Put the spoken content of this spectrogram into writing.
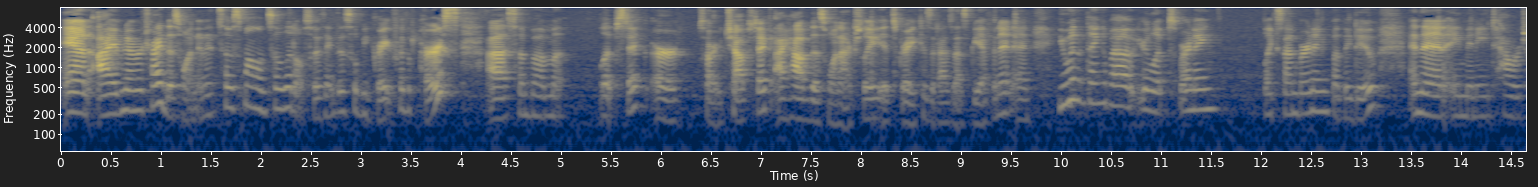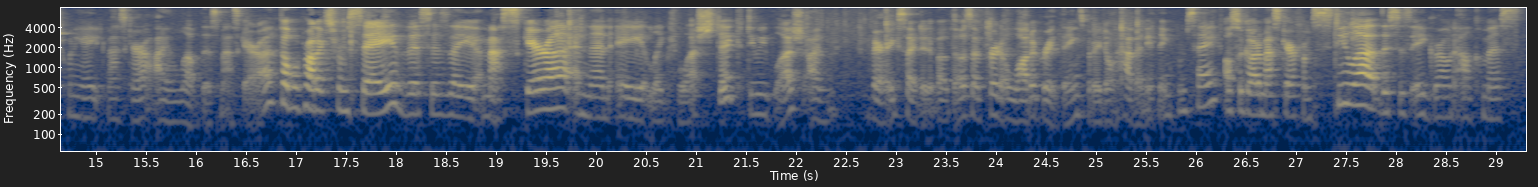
and I've never tried this one and it's so small and so little. So I think this will be great for the purse. Uh, Sunbum lipstick or sorry chapstick i have this one actually it's great because it has spf in it and you wouldn't think about your lips burning like sunburning, but they do. And then a mini Tower 28 mascara. I love this mascara. A couple products from Saie. This is a mascara and then a like blush stick, dewy blush. I'm very excited about those. I've heard a lot of great things, but I don't have anything from Saie. Also got a mascara from Stila. This is a Grown Alchemist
